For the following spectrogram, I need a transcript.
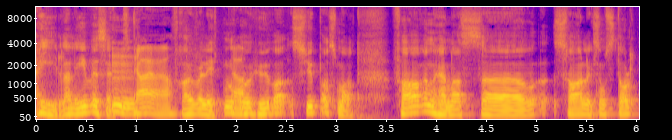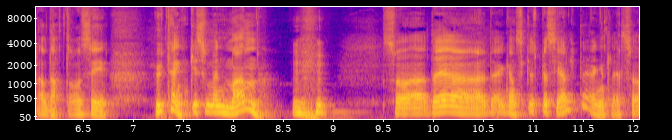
hele livet sitt mm. ja, ja, fra hun var liten. Og hun var supersmart. Faren hennes sa liksom stolt av dattera si si. Hun tenker som en mann. Så det, det, er ganske spesielt, egentlig. Så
